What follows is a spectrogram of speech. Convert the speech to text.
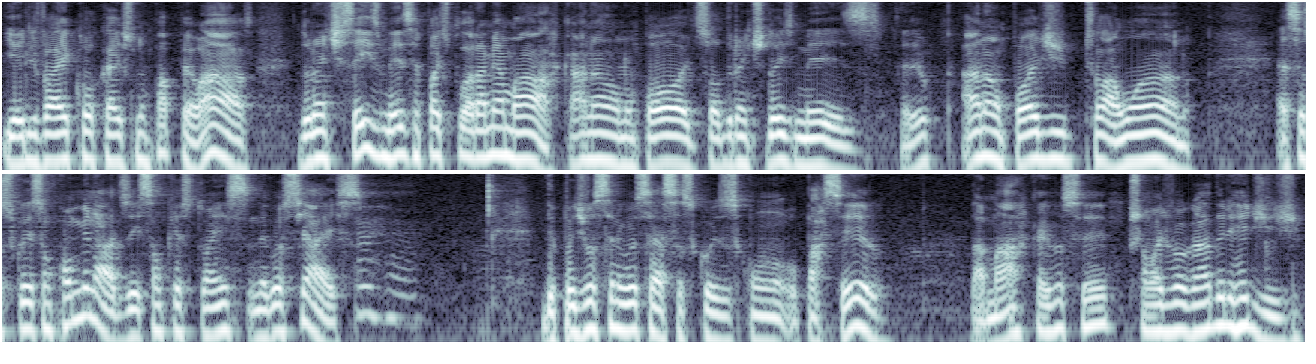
e ele vai colocar isso no papel. Ah, durante seis meses você pode explorar minha marca. Ah, não, não pode, só durante dois meses, entendeu? Ah, não, pode, sei lá, um ano. Essas coisas são combinadas, aí são questões negociais. Uhum. Depois de você negociar essas coisas com o parceiro da marca, aí você chama o advogado e ele redige.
